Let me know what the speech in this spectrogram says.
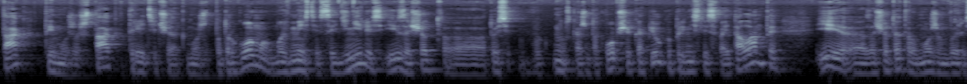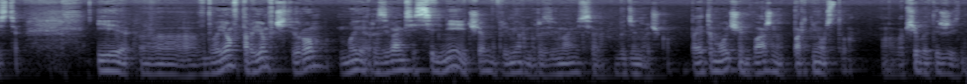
так, ты можешь так, третий человек может по-другому. Мы вместе соединились и за счет, то есть, ну, скажем так, в общую копилку принесли свои таланты и за счет этого можем вырасти. И э, вдвоем, втроем, вчетвером мы развиваемся сильнее, чем, например, мы развиваемся в одиночку. Поэтому очень важно партнерство э, вообще в этой жизни.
